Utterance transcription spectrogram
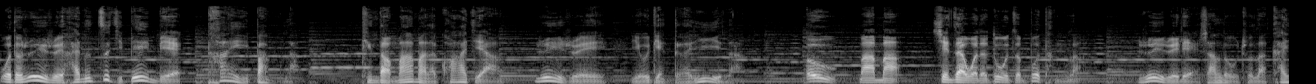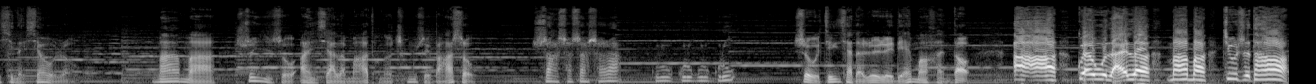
我的瑞瑞还能自己便便，太棒了！听到妈妈的夸奖。瑞瑞有点得意了，哦，妈妈，现在我的肚子不疼了。瑞瑞脸上露出了开心的笑容。妈妈顺手按下了马桶的冲水把手，刷刷刷刷刷，咕噜咕噜咕噜咕噜。受惊吓的瑞瑞连忙喊道：“啊啊，怪物来了！妈妈，就是他，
